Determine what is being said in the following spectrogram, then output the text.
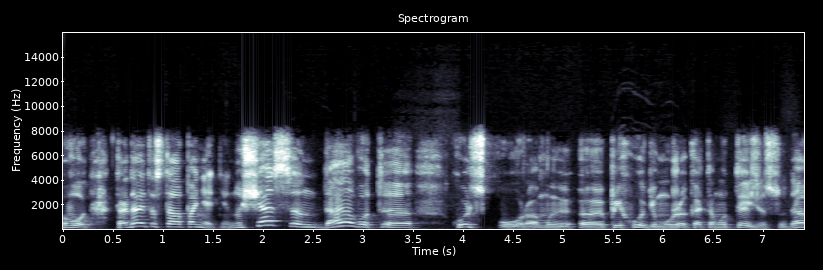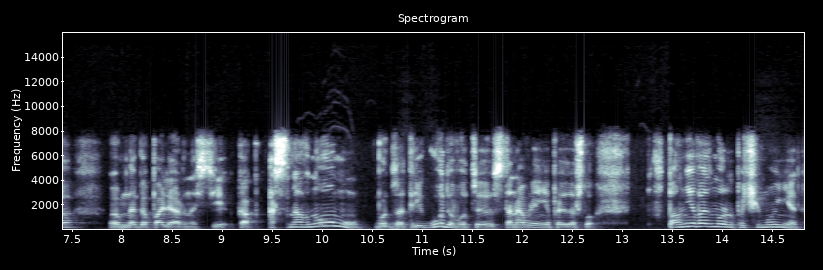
вот, тогда это стало понятнее. Но сейчас, да, вот, э, коль скоро мы э, приходим уже к этому тезису, да, многополярности как основному, вот за три года вот э, становление произошло, Вполне возможно, почему и нет.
